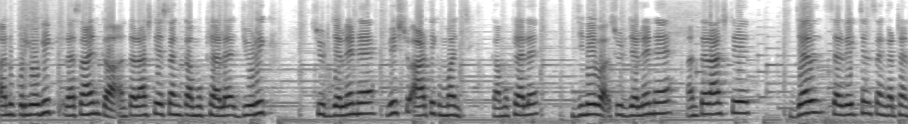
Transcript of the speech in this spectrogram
अनुप्रयोगिक रसायन का अंतर्राष्ट्रीय संघ का मुख्यालय ज्यूरिक स्विट्जरलैंड है विश्व आर्थिक मंच का मुख्यालय जिनेवा स्विट्जरलैंड है अंतर्राष्ट्रीय जल सर्वेक्षण संगठन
